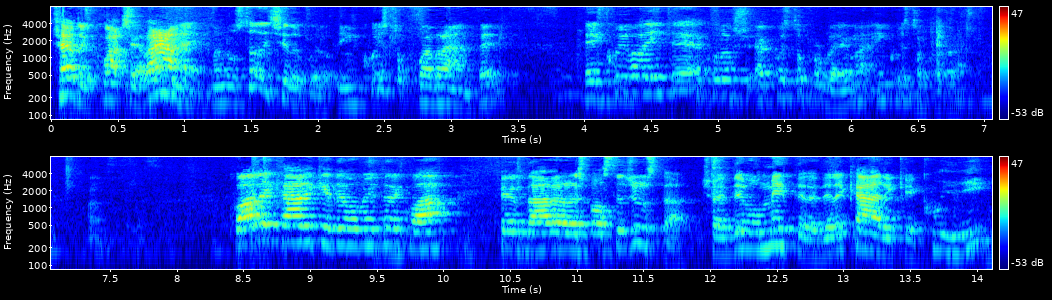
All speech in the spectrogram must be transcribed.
Certo qua c'è rame ma non sto dicendo quello. In questo quadrante è equivalente a, quello, a questo problema in questo quadrante quale cariche devo mettere qua per dare la risposta giusta, cioè devo mettere delle cariche qui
